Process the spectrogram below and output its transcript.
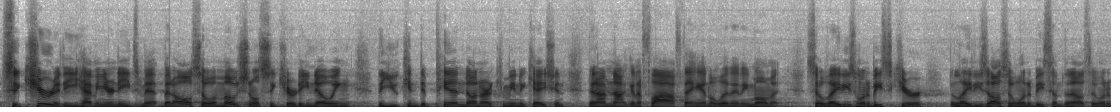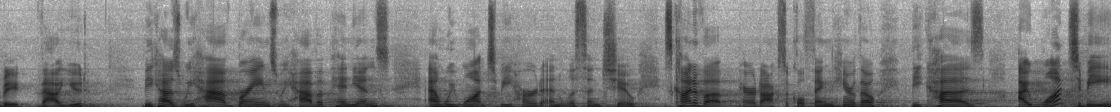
security, having your needs met, but also emotional security, knowing that you can depend on our communication, that I'm not going to fly off the handle at any moment. So, ladies want to be secure, but ladies also want to be something else. They want to be valued because we have brains, we have opinions, and we want to be heard and listened to. It's kind of a paradoxical thing here, though, because I want to be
